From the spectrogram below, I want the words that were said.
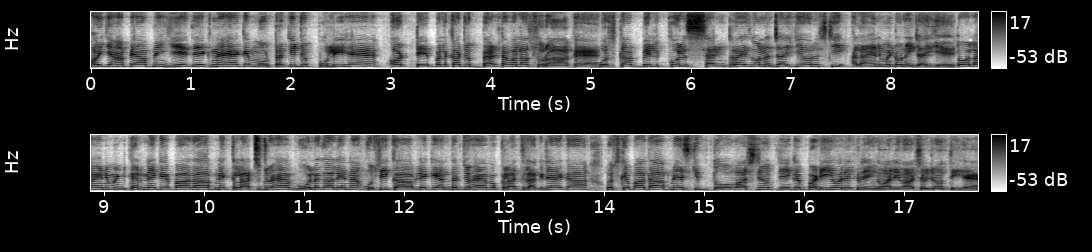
और यहाँ पे आपने ये देखना है कि मोटर की जो पुली है और टेबल का जो बेल्ट वाला सुराख है, उसका बिल्कुल सेंट्राइज होना चाहिए और उसकी अलाइनमेंट होनी चाहिए। तो अलाइनमेंट करने के बाद आपने क्लच जो है, वो लगा लेना। उसी काबले के अंदर जो है, वो क्लच लग जाएगा। उसके बाद आपने इसकी दो वाशरें होती है बड़ी और एक रिंग वाली वाशर जो होती है।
